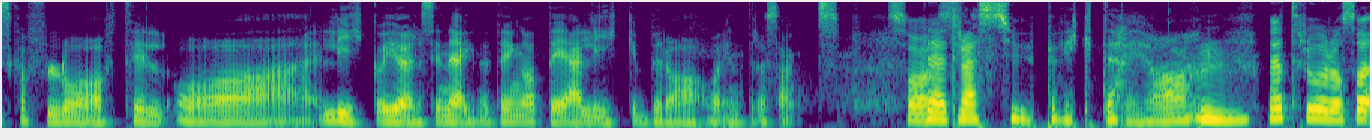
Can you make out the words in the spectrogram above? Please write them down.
skal få lov til å like å gjøre sine egne ting, og at det er like bra og interessant. Så, det tror jeg er superviktig. Ja. Mm. Men jeg tror også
